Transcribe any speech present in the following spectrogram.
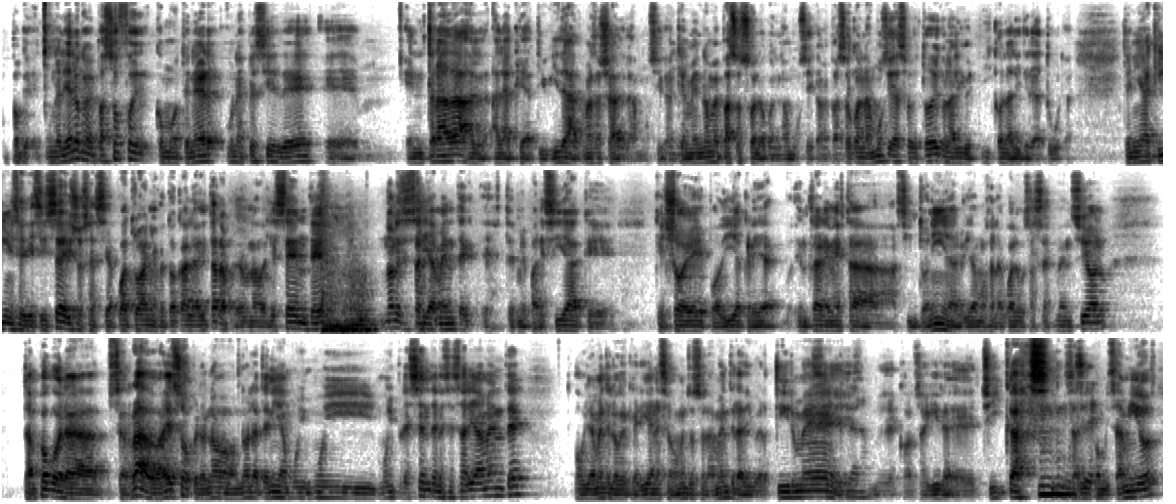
Porque en realidad lo que me pasó fue como tener una especie de eh, entrada a la, a la creatividad, más allá de la música, que me- no me pasó solo con la música, me pasó con la música sobre todo y con la, y con la literatura. Tenía 15, 16, yo hacía 4 años que tocaba la guitarra, pero era un adolescente. No necesariamente este, me parecía que, que yo eh, podía crear, entrar en esta sintonía, digamos, a la cual vos haces mención. Tampoco era cerrado a eso, pero no, no la tenía muy, muy, muy presente necesariamente. obviamente lo que quería en ese momento solamente era divertirme, Sí, claro. eh, conseguir eh, chicas, Sí. salir con mis amigos,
